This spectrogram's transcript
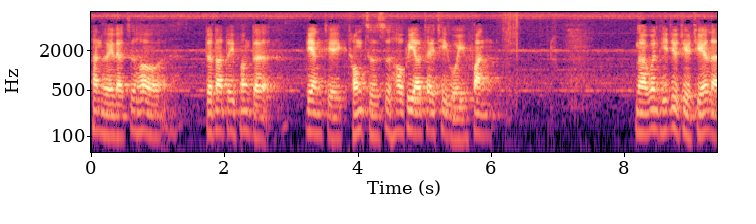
忏悔了之后，得到对方的谅解，从此之后不要再去违反，那问题就解决了。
